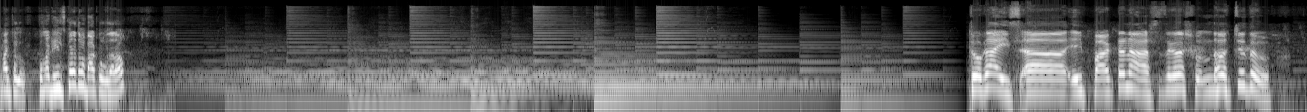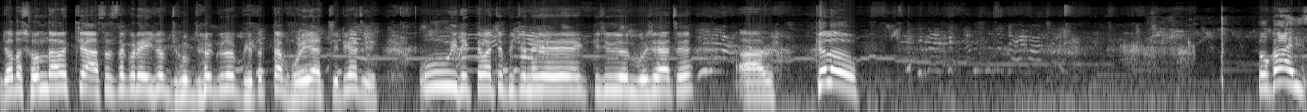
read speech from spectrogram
মা চলো তোমার রিলস করে তোমার বার করব দাঁড়াও। তো গাইস এই পার্কটা না আস্তে আস্তে সন্ধ্যা হচ্ছে তো। যত সন্ধ্যা হচ্ছে, আস্তে আস্তে করে এইসব ঝোপঝাড়গুলোর ভেতরটা ভরে যাচ্ছে, ঠিক আছে? ওই দেখতে পাচ্ছ পিছনে কিছুজন বসে আছে। আর কেলো তো গাইস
